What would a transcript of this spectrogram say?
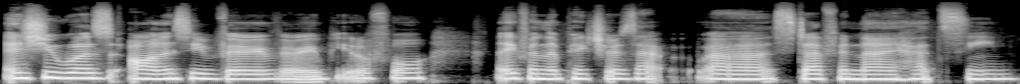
And she was honestly very, very beautiful, like from the pictures that uh, Steph and I had seen.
